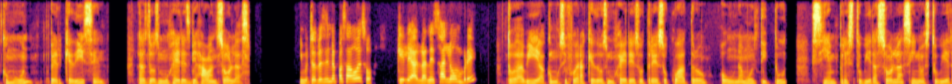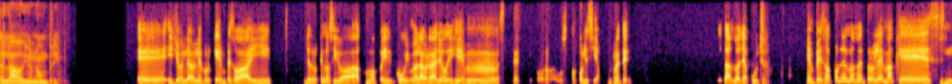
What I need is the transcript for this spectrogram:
común ver que dicen, las dos mujeres viajaban solas. Y muchas veces me ha pasado eso, que le hablan es al hombre todavía como si fuera que dos mujeres o tres o cuatro o una multitud siempre estuviera sola si no estuviera al lado de un hombre. Eh, y yo le hablé porque empezó ahí, yo creo que nos iba como a pedir coima. La verdad yo dije, mmm, este tipo no me gusta, policía, un retén. Llegando a Ayacucho. Empezó a ponernos el problema que si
